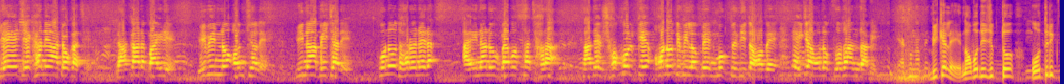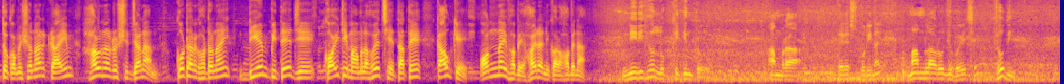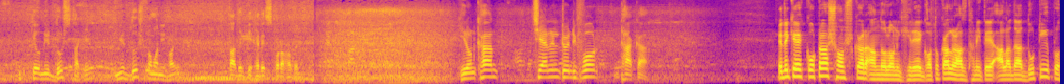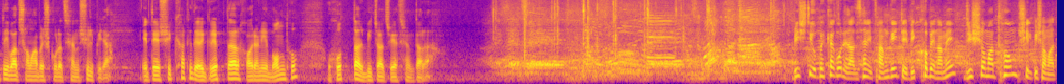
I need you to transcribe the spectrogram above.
যে যেখানে আটক আছে, ঢাকার বাইরে বিভিন্ন অঞ্চলে বিনা বিচারে কোনো ধরনের আইনানুগ ব্যবস্থা ছাড়া তাদের সকলকে অনতিবিলম্বে মুক্তি দিতে হবে। এইটা হলো প্রধান দাবি। বিকেলে নবনিযুক্ত অতিরিক্ত কমিশনার ক্রাইম হারুনার রশিদ জানান কোটার ঘটনায় ডিএমপিতে যে কয়টি মামলা হয়েছে তাতে কাউকে অন্যায়ভাবে হয়রানি করা হবে না। নিরীহ লক্ষ্যে কিন্তু আমরা অ্যারেস্ট করি নাই। মামলা রুজু হয়েছে। যদি কেউ নির্দোষ থাকে নির্দোষ প্রমাণী হয় তাদেরকে হ্যারেস করা হবে না। Hiran Khan channel twenty Dhaka. এদিকে কোটা সংস্কার আন্দোলন ঘিরে গতকাল রাজধানীতে আলাদা দুটি প্রতিবাদ সমাবেশ করেছেন শিল্পীরা। এতে শিক্ষার্থীদের গ্রেপ্তার হয়রানি বন্ধ ও হত্যার বিচার চেয়েছেন তারা। বৃষ্টি উপেক্ষা করে রাজধানীর ফার্মগেইটে বিক্ষোভে নামে দৃশ্য মাধ্যম শিল্পী সমাজ।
